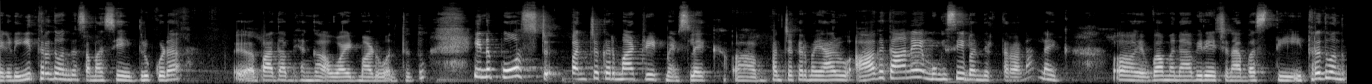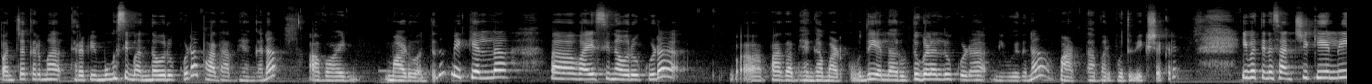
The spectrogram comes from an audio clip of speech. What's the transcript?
ನೆಗಡಿ, ಈ ಥರದ ಒಂದು ಸಮಸ್ಯೆ ಇದ್ದರೂ ಕೂಡ ಪಾದಾಭ್ಯಂಗ ಅವಾಯ್ಡ್ ಮಾಡುವಂಥದ್ದು. ಇನ್ನು post panchakarma treatments like panchakarma ಯಾರು ಆಗ ತಾನೇ ಮುಗಿಸಿ ಬಂದಿರ್ತಾರಲ್ಲ ಲೈಕ್ ವಮನ, ವಿರೇಚನ, ಬಸ್ತಿ, ಈ ಥರದ್ದು ಒಂದು ಪಂಚಕರ್ಮ ಥೆರಪಿ ಮುಗಿಸಿ ಬಂದವರು ಕೂಡ ಪಾದಾಭ್ಯಂಗನ ಅವಾಯ್ಡ್ ಮಾಡುವಂಥದ್ದು. ಮಿಕ್ಕೆಲ್ಲ ವಯಸ್ಸಿನವರು ಕೂಡ ಪಾದಾಭ್ಯಂಗ ಮಾಡ್ಕೋಬೋದು. ಎಲ್ಲ ಋತುಗಳಲ್ಲೂ ಕೂಡ ನೀವು ಇದನ್ನು ಮಾಡ್ತಾ ಬರ್ಬೋದು ವೀಕ್ಷಕರೇ. ಇವತ್ತಿನ ಸಂಚಿಕೆಯಲ್ಲಿ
